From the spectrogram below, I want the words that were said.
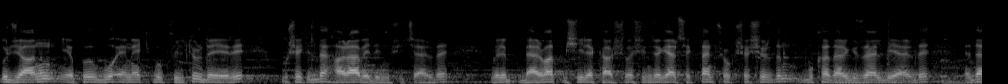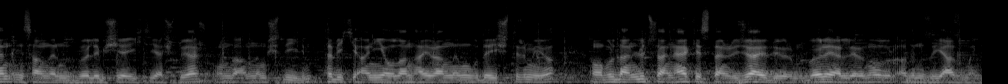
Bu canın yapı, bu emek, bu kültür değeri bu şekilde harap edilmiş içeride. Böyle berbat bir şeyle karşılaşınca gerçekten çok şaşırdım. Bu kadar güzel bir yerde neden insanlarımız böyle bir şeye ihtiyaç duyar onu da anlamış değilim. Tabii ki Ani'ye olan hayranlığımı bu değiştirmiyor. Ama buradan lütfen herkesten rica ediyorum böyle yerlere ne olur adınızı yazmayın.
